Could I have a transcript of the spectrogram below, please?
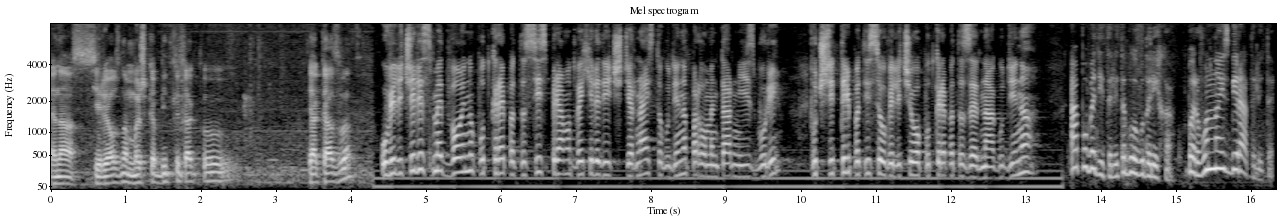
една сериозна мъжка битка, както тя казва. Увеличили сме двойно подкрепата си спрямо 2014 година парламентарни избори. Почти три пъти се увеличила подкрепата за една година. А победителите благодариха. Първо на избирателите.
